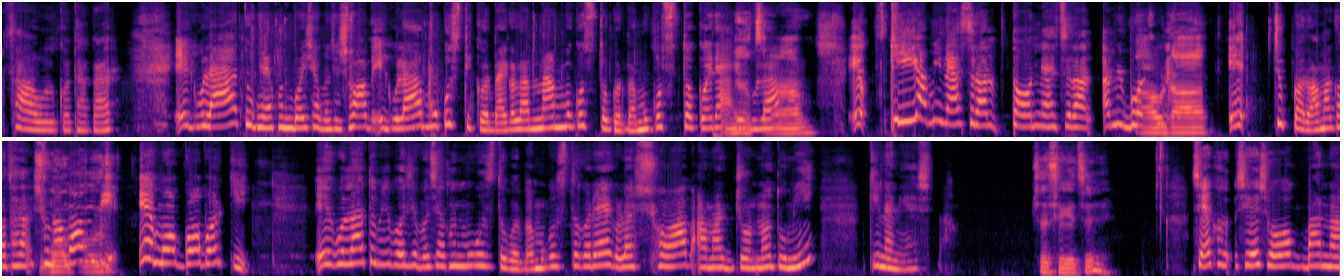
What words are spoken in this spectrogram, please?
ফাউল কোথাকার। এগুলা তুমি এখন বৈশা বসে সব এগুলা মুখস্থি করবা এগুলার নাম মুখস্থ করবা মুখস্থ করে এগুলা কি আমি ন্যাচারাল তো ন্যাচারাল আমি বল এ চুপ করো আমার কথা শোনো মন। দিয়ে। এ ম গোবর কি? এগুলা তুমি বসে বসে এখন মুখস্থ করবা মুখস্থ করে এগুলা সব আমার জন্য তুমি কিনে নিয়ে আসবা। শেষ হয়ে গেছে? শেষ হোক বা না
